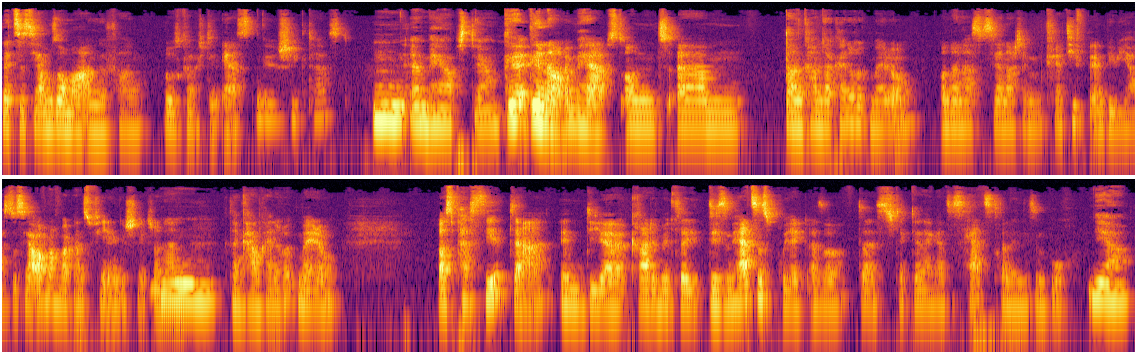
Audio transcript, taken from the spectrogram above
letztes Jahr im Sommer angefangen, wo du es, glaube ich, den ersten geschickt hast. Mhm, Im Herbst, ja. Ge genau, im Herbst. Und ähm, dann kam da keine Rückmeldung. Und dann hast du es ja nach dem Kreativ-BMBB, hast du es ja auch nochmal ganz vielen geschickt. Und dann, Mhm. dann kam keine Rückmeldung. Was passiert da in dir, gerade mit diesem Herzensprojekt? Also da steckt ja dein ganzes Herz drin in diesem Buch. Ja.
